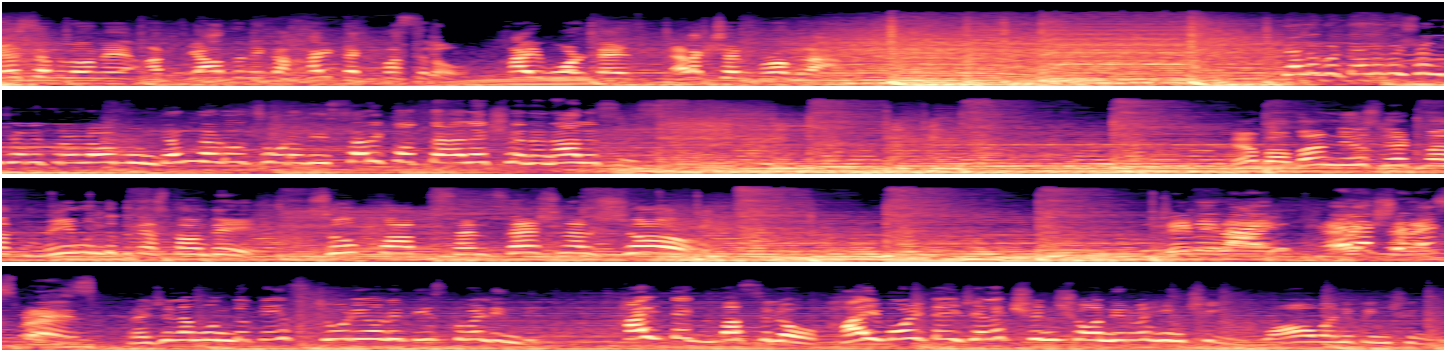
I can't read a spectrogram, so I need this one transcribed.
దేశంలోనే అత్యాధునిక హైటెక్ బస్సులో high voltage election programme. Telugu television చరిత్రలో ముందెన్నడూ చూడని సరికొత్త election analysis number one news network మీ ముందుకు తెస్తోంది. Super sensational show TV nine election express ప్రజల ముందుకి స్టూడియోని తీసుకువెళ్ళింది. హైటెక్ బస్సులో హై వోల్టేజ్ ఎలక్షన్ షో నిర్వహించి వావ్ అనిపించింది.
